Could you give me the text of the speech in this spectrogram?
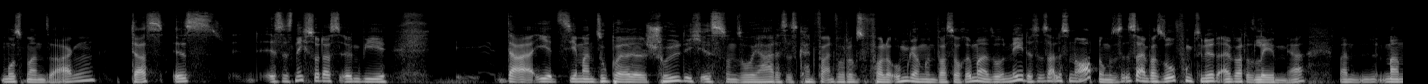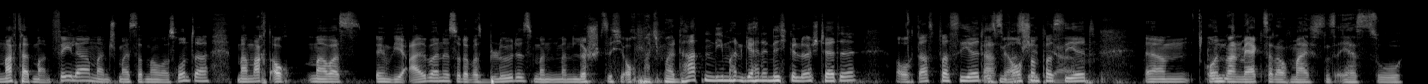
muss man sagen, das ist, ist es nicht so, dass irgendwie da jetzt jemand super schuldig ist und so, ja, das ist kein verantwortungsvoller Umgang und was auch immer. So, nee, das ist alles in Ordnung. Es ist einfach so, funktioniert einfach das Leben, ja. Man, man macht halt mal einen Fehler, man schmeißt halt mal was runter, man macht auch mal was irgendwie Albernes oder was Blödes, man, man löscht sich auch manchmal Daten, die man gerne nicht gelöscht hätte. Auch das passiert, Das ist mir auch schon passiert, passiert. Ähm, Und, und man merkt es dann auch meistens erst so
